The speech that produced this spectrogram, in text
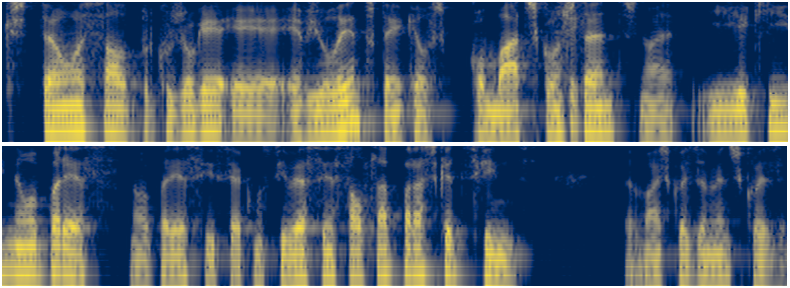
Que estão a saltar, porque o jogo é, é- é violento, tem aqueles combates Sim. constantes, não é? E aqui não aparece, não aparece isso. É como se estivessem a saltar para as cutscenes. Mais coisa, menos coisa.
